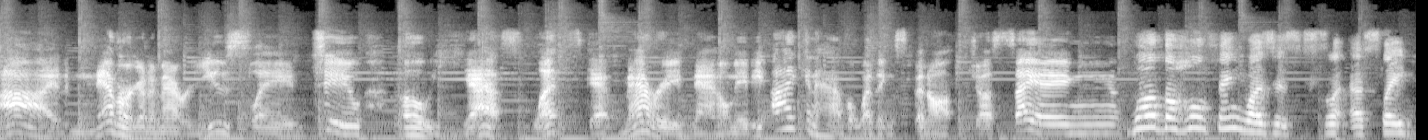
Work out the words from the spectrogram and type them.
I'm never gonna marry you, Slade, to oh yes, let's get married now. Maybe I can have a wedding spinoff. Just saying. Well, the whole thing was is Sl- uh, Slade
